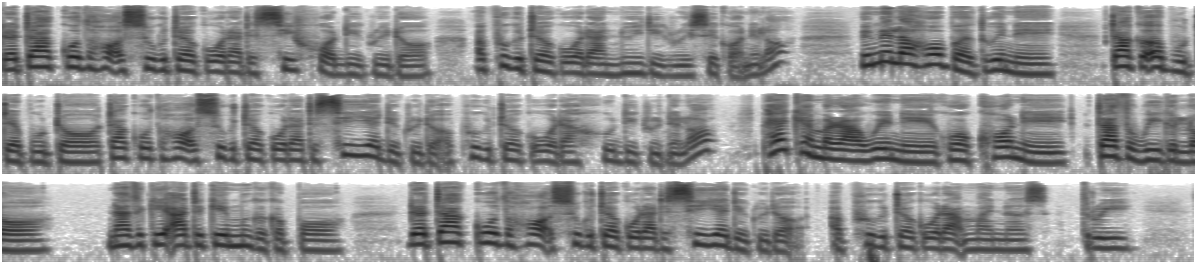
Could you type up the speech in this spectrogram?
ဒတာကိုသောအစုကတကိုဝဒါတစီခေါ်ဒီဂရီတော့အဖုကတကိုဝဒါနွေဒီဂရီစစ်ကောနေလောမိမိလာဟောဘတ်ဝိနေတာကအပူတေပူတော့တာကိုသောအစုကတကိုဒါတစီရဒီဂရီတော့အဖုကတကိုဒါဟူဒီဂရီနေလောဖဲကင်မရာဝိနေကိုခေါနေတာသဝီကလောနာတကေအတကေမှုကကပေါ် ဒတာကိုသောအစုကတကိုဒါတစီရဒီဂရီတော့အဖုကတကိုဒါ -3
